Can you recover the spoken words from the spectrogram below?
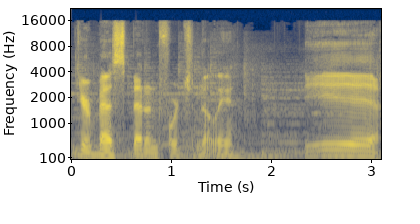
your best bet, unfortunately. Yeah.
